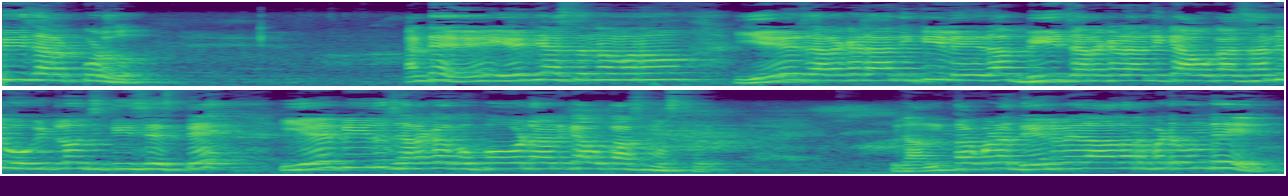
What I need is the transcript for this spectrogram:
బి జరగకూడదు. అంటే ఏం చేస్తున్నాం మనం? ఏ జరగడానికి లేదా బి జరగడానికి అవకాశాన్ని ఒకటిలోంచి తీసేస్తే ఏ బీలు జరగకపోవడానికి అవకాశం వస్తుంది. ఇదంతా కూడా దేని మీద ఆధారపడి ఉంది?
